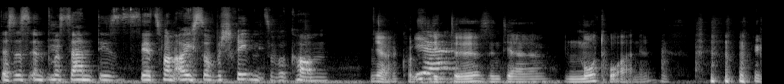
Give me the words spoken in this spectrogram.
Das ist interessant, dieses jetzt von euch so beschrieben zu bekommen. Ja, Konflikte ja. sind ja ein Motor. Ne?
